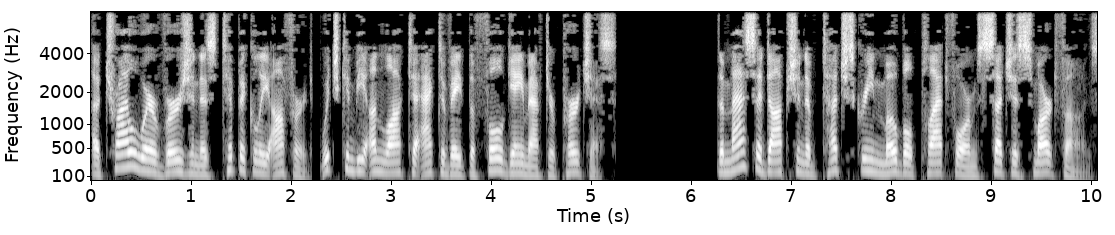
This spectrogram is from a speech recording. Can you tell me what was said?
A trialware version is typically offered, which can be unlocked to activate the full game after purchase. The mass adoption of touchscreen mobile platforms such as smartphones,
